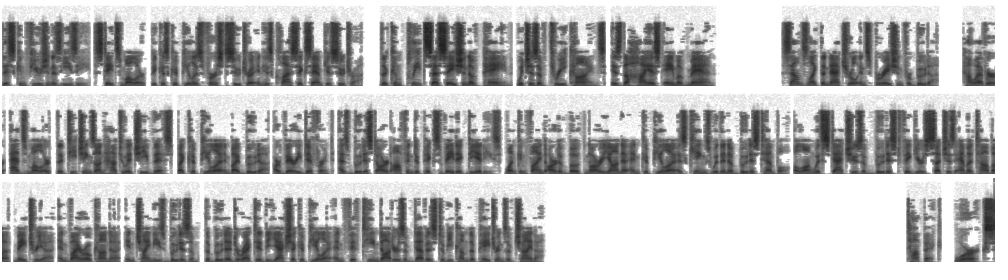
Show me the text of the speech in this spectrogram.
This confusion is easy, states Muller, because Kapila's first sutra in his classic Samkhya Sutra, "...the complete cessation of pain, which is of three kinds, is the highest aim of man." Sounds like the natural inspiration for Buddha. However, adds Muller, the teachings on how to achieve this, by Kapila and by Buddha, are very different. As Buddhist art often depicts Vedic deities, one can find art of both Narayana and Kapila as kings within a Buddhist temple, along with statues of Buddhist figures such as Amitabha, Maitreya, and Vairocana. In Chinese Buddhism, the Buddha directed the Yaksha Kapila and fifteen daughters of Devas to become the patrons of China. Topic. Works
